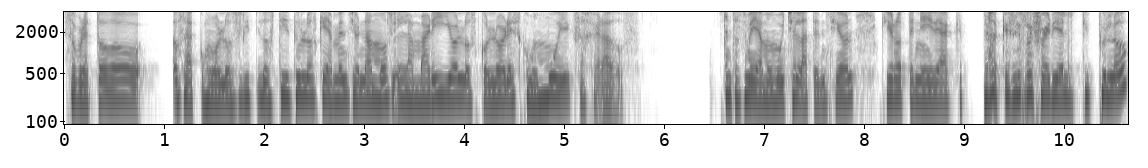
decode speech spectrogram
sobre todo o sea, como los, los títulos que ya mencionamos, el amarillo, los colores como muy exagerados. Entonces me llamó mucho la atención, que yo no tenía idea a qué, se refería el título.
